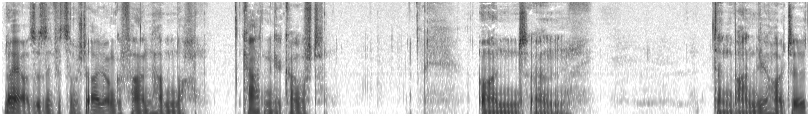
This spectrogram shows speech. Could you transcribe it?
Naja, also sind wir zum Stadion gefahren, haben noch Karten gekauft. Und ähm, dann waren wir heute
